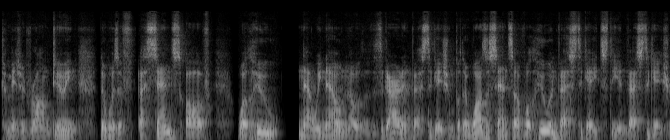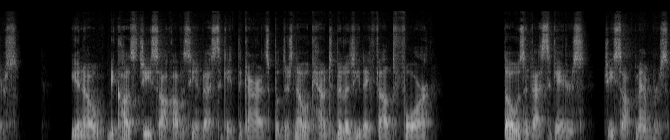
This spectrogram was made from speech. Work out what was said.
committed wrongdoing, there was a, a sense of, well, who now we now know that there's a guard investigation, but there was a sense of, well, who investigates the investigators? You know, because GSOC obviously investigate the guards, but there's no accountability they felt for those investigators, GSOC members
